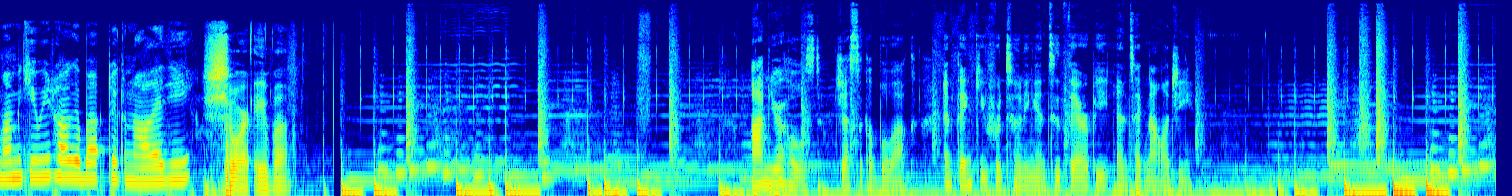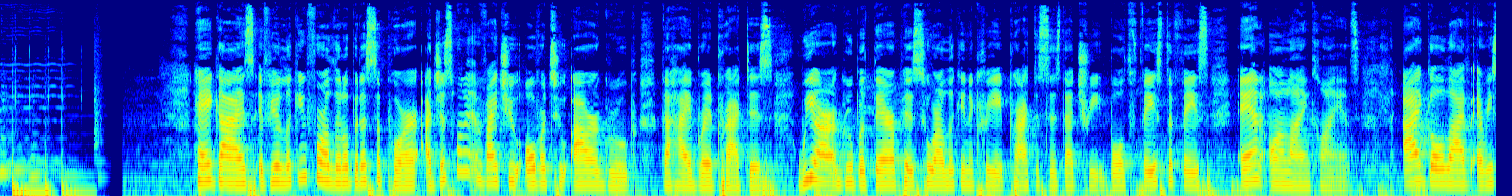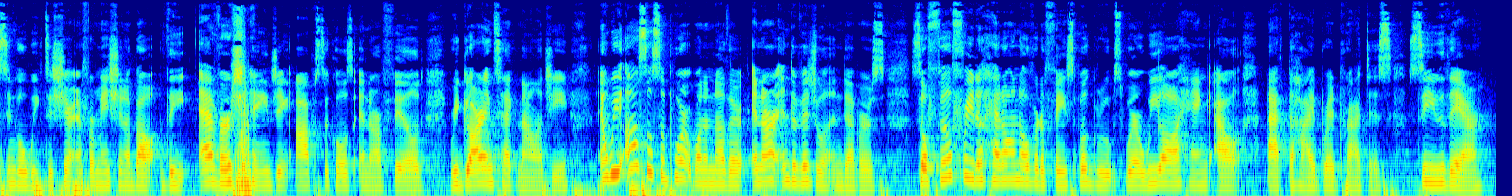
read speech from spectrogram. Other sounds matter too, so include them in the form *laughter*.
Mommy, can we talk about technology? Sure, Ava. I'm your host, Jessica Bullock, and thank you for tuning in to Therapy and Technology. Hey guys, if you're looking for a little bit of support, I just want to invite you over to our group, the Hybrid Practice. We are a group of therapists who are looking to create practices that treat both face to face and online clients. I go live every single week to share information about the ever changing *laughs* obstacles in our field regarding technology. And we also support one another in our individual endeavors. So feel free to head on over to Facebook groups where we all hang out at the Hybrid Practice. See you there.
